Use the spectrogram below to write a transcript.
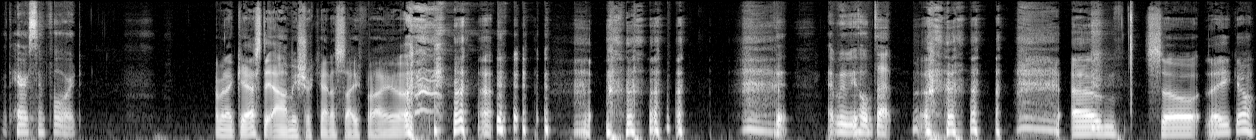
with Harrison Ford? I mean, I guess the Amish are kind of sci-fi. That movie holds up. um, so there you go.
